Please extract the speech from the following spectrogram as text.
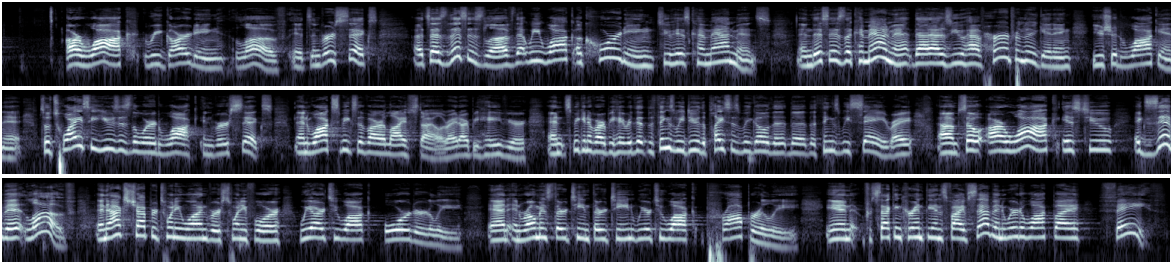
our walk regarding love. It's in verse six. It says, "This is love that we walk according to His commandments." And this is the commandment that as you have heard from the beginning, you should walk in it. So twice he uses the word walk in verse 6. And walk speaks of our lifestyle, right? Our behavior. And speaking of our behavior, the, the things we do, the places we go, the, the, the things we say, right? Um, so our walk is to exhibit love. In Acts chapter 21, verse 24, we are to walk orderly. And in Romans 13 13, we are to walk properly. In 2 Corinthians 5 7, we're to walk by faith.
